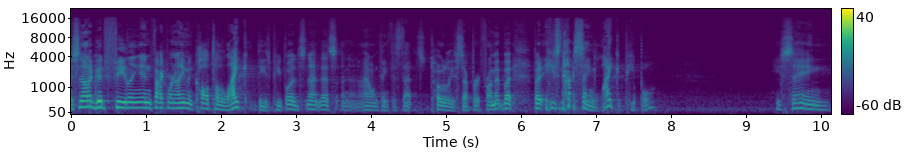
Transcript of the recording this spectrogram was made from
It's not a good feeling. In fact, we're not even called to like these people. It's not, that's, I don't think that's, that's totally separate from it, but, but he's not saying like people. He's saying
